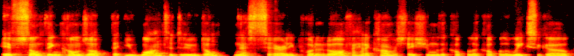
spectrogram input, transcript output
if something comes up that you want to do don't necessarily put it off. I had a conversation with a couple a couple of weeks ago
